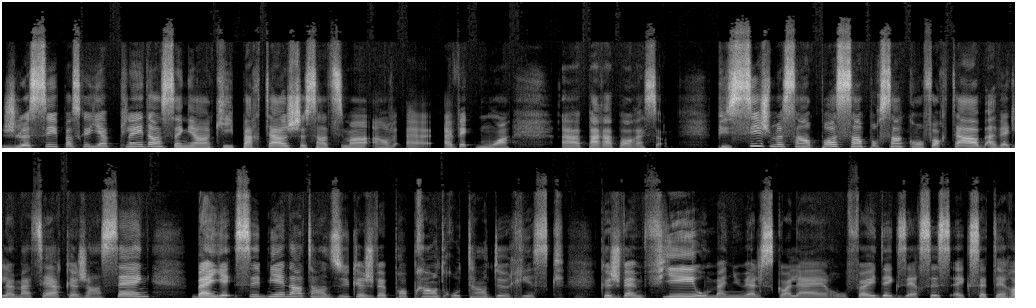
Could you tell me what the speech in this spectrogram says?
Je le sais parce qu'il y a plein d'enseignants qui partagent ce sentiment avec moi par rapport à ça. Puis si je ne me sens pas 100% confortable avec la matière que j'enseigne, ben c'est bien entendu que je ne vais pas prendre autant de risques, que je vais me fier aux manuels scolaires, aux feuilles d'exercice, etc.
